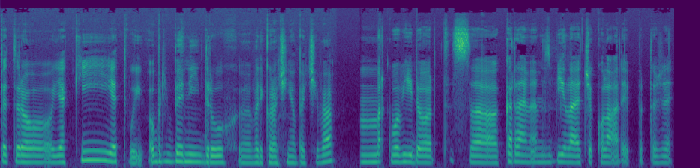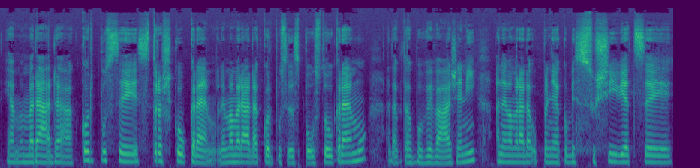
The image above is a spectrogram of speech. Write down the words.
Petro, jaký je tvůj oblíbený druh eh, velikonočního pečiva? Mrkvový dort s krémem z bílé čokolády, protože já mám ráda korpusy s troškou krému. Nemám ráda korpusy s spoustou krému, a tak to bylo vyvážený. A nemám ráda úplně jakoby suší věci,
